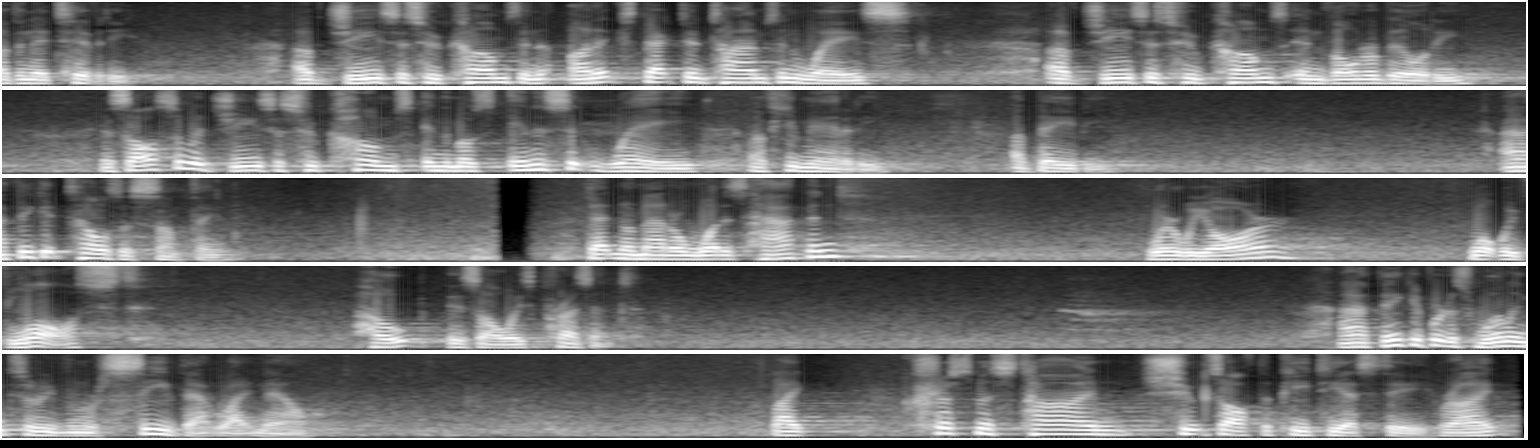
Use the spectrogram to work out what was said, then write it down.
of the Nativity, of Jesus who comes in unexpected times and ways, of Jesus who comes in vulnerability, is also a Jesus who comes in the most innocent way of humanity, a baby. And I think it tells us something that no matter what has happened, where we are, what we've lost, hope is always present. And I think if we're just willing to even receive that right now, like Christmas time shoots off the PTSD, right?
